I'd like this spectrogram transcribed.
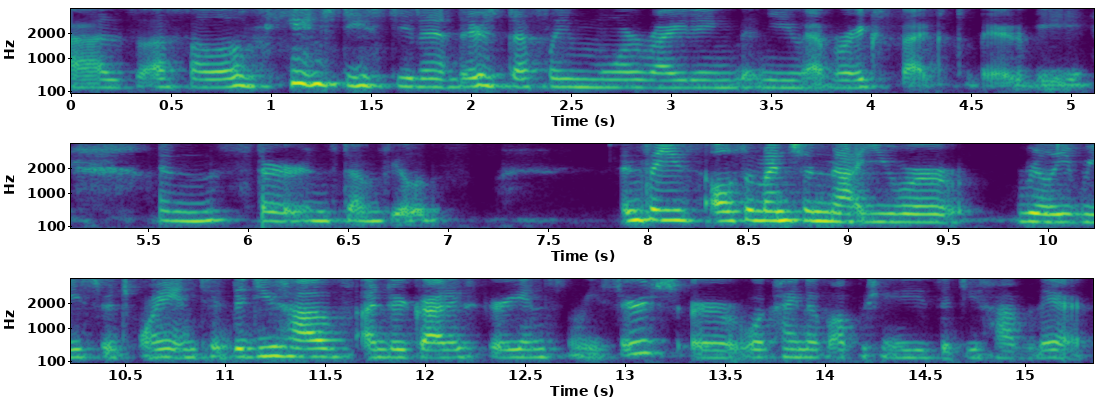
as a fellow PhD student, there's definitely more writing than you ever expect there to be in certain STEM fields. And so you also mentioned that you were really research oriented. Did you have undergrad experience in research or what kind of opportunities did you have there?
